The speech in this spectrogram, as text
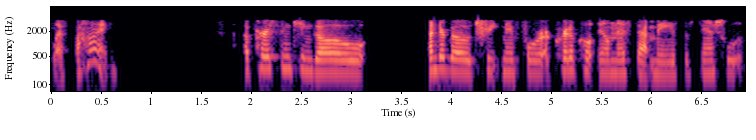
left behind. A person can go undergo treatment for a critical illness that may substantial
